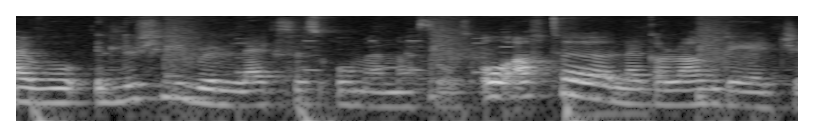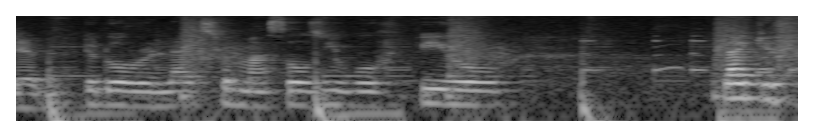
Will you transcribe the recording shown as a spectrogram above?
I will it literally relaxes all my muscles. Or after like a long day at gym it will relax your muscles. You will feel like you're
